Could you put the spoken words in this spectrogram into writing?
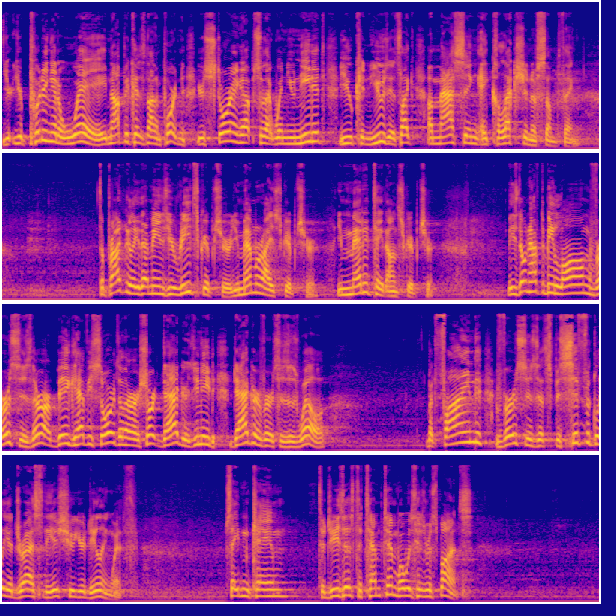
You're, you're putting it away, not because it's not important. You're storing up so that when you need it, you can use it. It's like amassing a collection of something. So, practically, that means you read Scripture, you memorize Scripture, you meditate on Scripture. These don't have to be long verses. There are big, heavy swords and there are short daggers. You need dagger verses as well. But find verses that specifically address the issue you're dealing with. Satan came to Jesus to tempt him. What was his response?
